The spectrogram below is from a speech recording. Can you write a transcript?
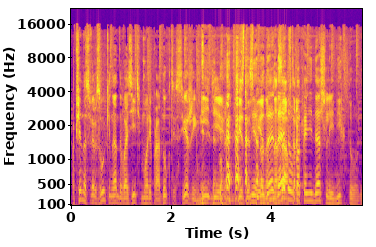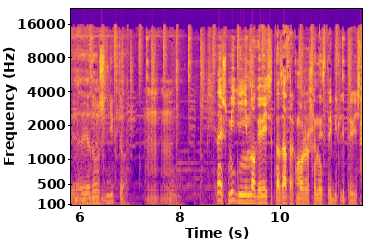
Вообще на сверхзвуке надо возить морепродукты, свежие мидии ну, бизнесменам на до этого пока не дошли никто. Я думаю, что никто. Знаешь, мидии немного весят, на завтрак можешь и на истребители привезти.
